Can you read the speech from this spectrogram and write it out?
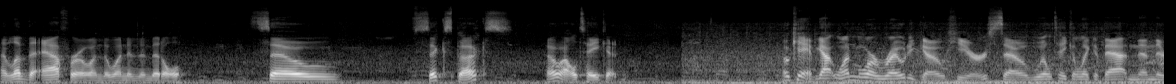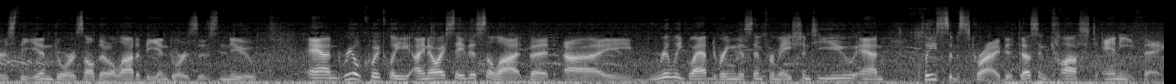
I love the afro on the one in the middle. So Six bucks? Oh, I'll take it. Okay, I've got one more row to go here, so we'll take a look at that, and then there's the indoors, although a lot of the indoors is new. And real quickly, I know I say this a lot, but I'm really glad to bring this information to you, and please subscribe. It doesn't cost anything.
